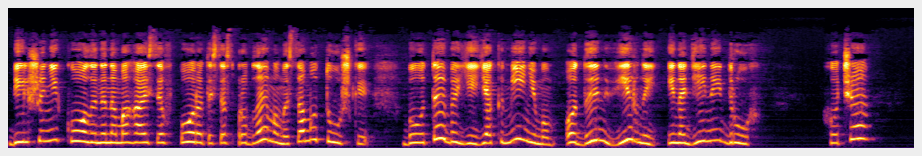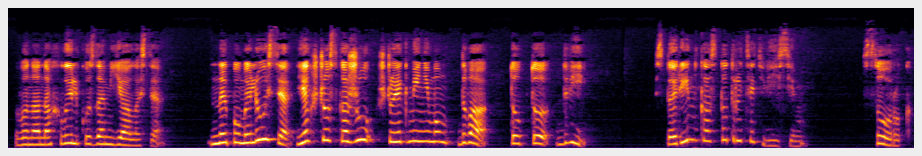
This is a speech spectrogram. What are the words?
більше ніколи не намагайся впоратися з проблемами самотужки, бо у тебе є, як мінімум, один вірний і надійний друг. Хоча вона на хвильку зам'ялася. Не помилюся, якщо скажу, що як мінімум два, тобто дві. Сторінка 138. 40.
